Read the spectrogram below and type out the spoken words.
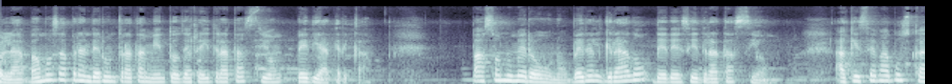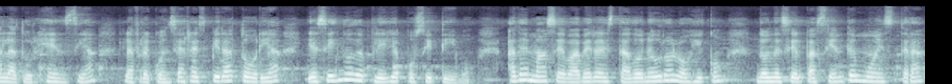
Hola, vamos a aprender un tratamiento de rehidratación pediátrica. Paso número 1. Ver el grado de deshidratación. Aquí se va a buscar la urgencia, la frecuencia respiratoria y el signo de pliegue positivo. Además se va a ver el estado neurológico, donde si el paciente muestra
